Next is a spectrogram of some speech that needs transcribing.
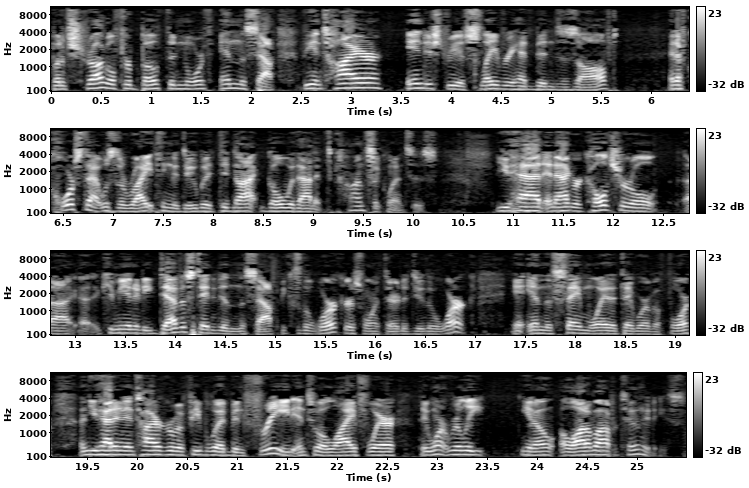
but of struggle for both the North and the South. The entire industry of slavery had been dissolved, and of course that was the right thing to do, but it did not go without its consequences. You had an agricultural uh, community devastated in the South because the workers weren't there to do the work in, in the same way that they were before, and you had an entire group of people who had been freed into a life where they weren't really, you know, a lot of opportunities.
